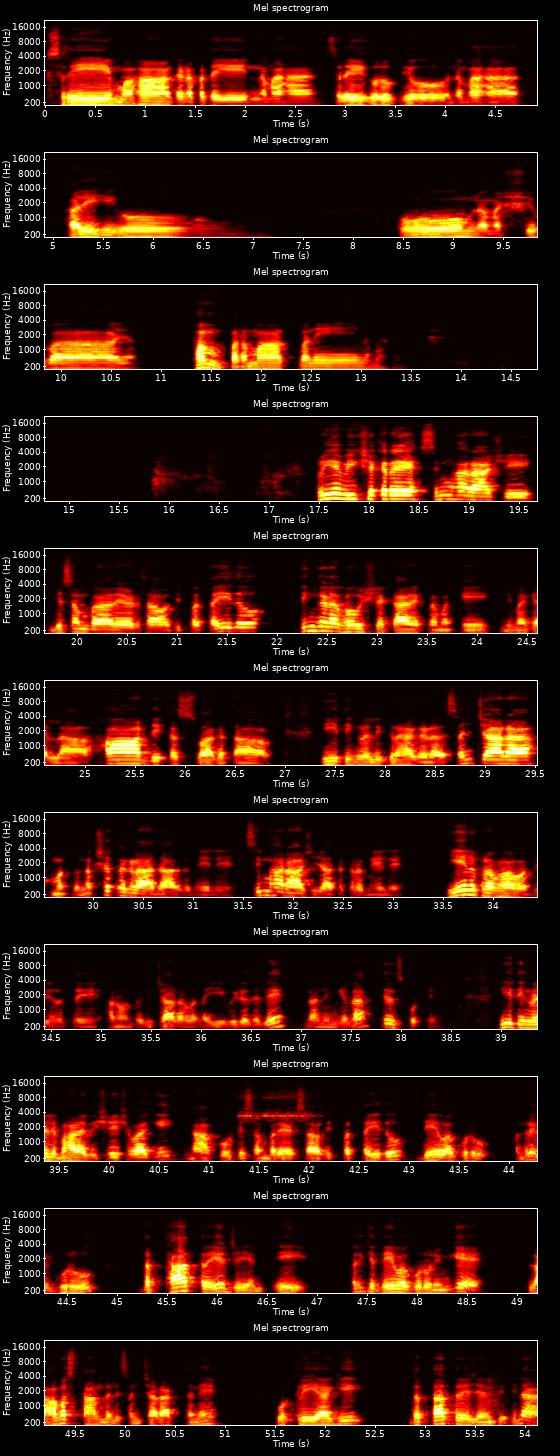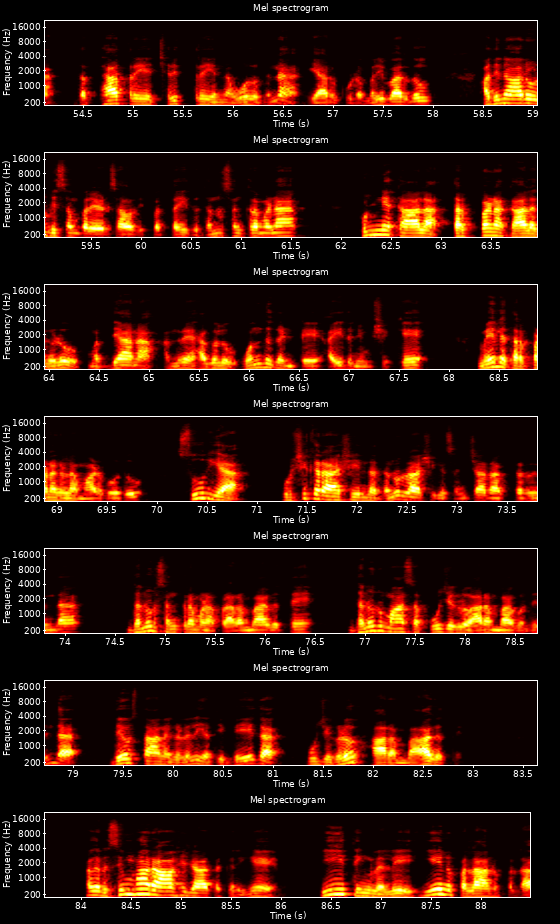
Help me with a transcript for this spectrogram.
ಶ್ರೀ ಮಹಾಗಣಪತಯೇ ನಮಃ. ಶ್ರೀ ಗುರುಭ್ಯೋ ನಮಃ. ಹರಿ ಓಂ. ನಮಃ ಶಿವಾಯ. ಭಂ ಪರಮಾತ್ಮನೇ ನಮಃ. ಪ್ರಿಯ ವೀಕ್ಷಕರೇ ಸಿಂಹ ರಾಶಿ ಡಿಸೆಂಬರ್ ಎರಡ್ ಸಾವಿರದ ಇಪ್ಪತ್ತೈದು ತಿಂಗಳ ಭವಿಷ್ಯ ಕಾರ್ಯಕ್ರಮಕ್ಕೆ ನಿಮಗೆಲ್ಲ ಹಾರ್ದಿಕ ಸ್ವಾಗತ. ಈ ತಿಂಗಳಲ್ಲಿ ಗ್ರಹಗಳ ಸಂಚಾರ ಮತ್ತು ನಕ್ಷತ್ರಗಳ ಆಧಾರದ ಮೇಲೆ, ಸಿಂಹ ರಾಶಿ ಜಾತಕರ ಮೇಲೆ ಏನು ಪ್ರಭಾವ ಬೀರುತ್ತೆ ಅನ್ನುವಂಥ ವಿಚಾರವನ್ನು ಈ ವಿಡಿಯೋದಲ್ಲಿ ನಾನು ನಿಮಗೆಲ್ಲ ತಿಳಿಸ್ಕೊಡ್ತೀನಿ. ಈ ತಿಂಗಳಲ್ಲಿ ಬಹಳ ವಿಶೇಷವಾಗಿ ನಾಲ್ಕು ಡಿಸೆಂಬರ್ ಎರಡು ಸಾವಿರದ ಇಪ್ಪತ್ತೈದು ದೇವಗುರು ಅಂದರೆ ಗುರು ದತ್ತಾತ್ರೇಯ ಜಯಂತಿ. ಅದಕ್ಕೆ ದೇವಗುರು ನಿಮಗೆ ಲಾಭಸ್ಥಾನದಲ್ಲಿ ಸಂಚಾರ ಆಗ್ತಾನೆ. ವಕ್ರಿಯಾಗಿ ದತ್ತಾತ್ರೇಯ ಜಯಂತಿ ದಿನ ದತ್ತಾತ್ರೇಯ ಚರಿತ್ರೆಯನ್ನು ಓದೋದನ್ನ ಯಾರು ಕೂಡ ಮರಿಬಾರದು. ಹದಿನಾರು ಡಿಸೆಂಬರ್ ಎರಡು ಸಾವಿರದ ಇಪ್ಪತ್ತೈದು ಧನು ಸಂಕ್ರಮಣ, ಪುಣ್ಯಕಾಲ, ತರ್ಪಣ ಕಾಲಗಳು ಮಧ್ಯಾಹ್ನ ಅಂದ್ರೆ ಹಗಲು ಒಂದು ಗಂಟೆ ಐದು ನಿಮಿಷಕ್ಕೆ ಮೇಲೆ ತರ್ಪಣಗಳನ್ನ ಮಾಡ್ಬೋದು. ಸೂರ್ಯ ವೃಷಿಕ ರಾಶಿಯಿಂದ ಧನುರ್ ರಾಶಿಗೆ ಸಂಚಾರ ಆಗ್ತಿರೋದ್ರಿಂದ ಧನುರ್ ಸಂಕ್ರಮಣ ಪ್ರಾರಂಭ ಆಗುತ್ತೆ. ಧನುರ್ಮಾಸ ಪೂಜೆಗಳು ಆರಂಭ ಆಗೋದ್ರಿಂದ ದೇವಸ್ಥಾನಗಳಲ್ಲಿ ಅತಿ ಬೇಗ ಪೂಜೆಗಳು ಆರಂಭ ಆಗುತ್ತೆ. ಹಾಗಾದ್ರೆ ಸಿಂಹ ರಾಶಿ ಜಾತಕರಿಗೆ ಈ ತಿಂಗಳಲ್ಲಿ ಏನು ಫಲಾನುಫಲ?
